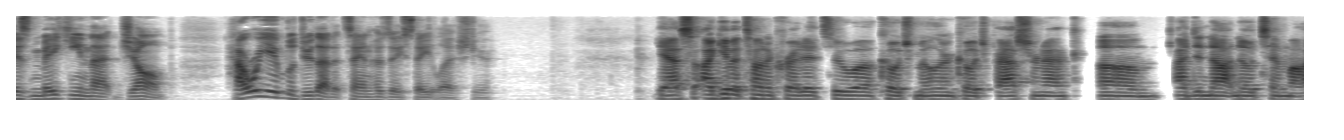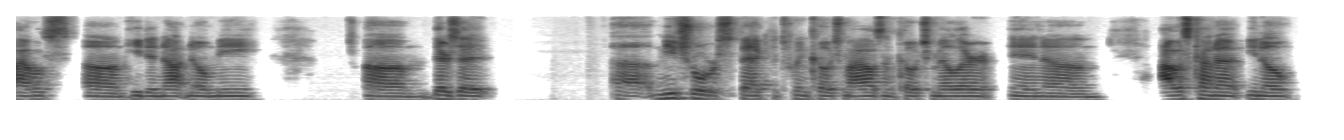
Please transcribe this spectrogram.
is making that jump. How were you able to do that at San Jose State last year? Yes, I give a ton of credit to uh, Coach Miller and Coach Pasternack. Um, I did not know Tim Miles. Um, he did not know me. Um, there's a uh, mutual respect between Coach Miles and Coach Miller, and um, I was kind of, you know,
